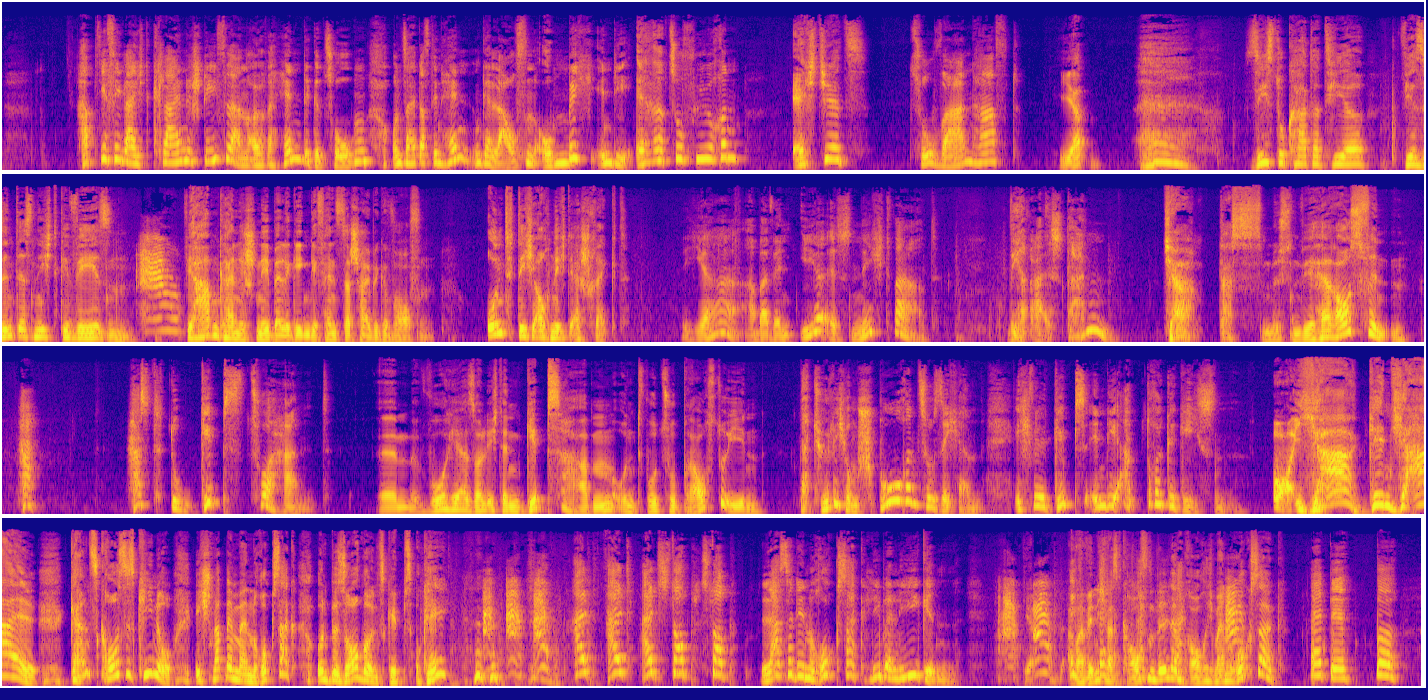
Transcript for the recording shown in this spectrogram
Habt ihr vielleicht kleine Stiefel an eure Hände gezogen und seid auf den Händen gelaufen, um mich in die Irre zu führen? Echt jetzt? Zu wahnhaft? Ja. Siehst du, Katertier, wir sind es nicht gewesen. Wir haben keine Schneebälle gegen die Fensterscheibe geworfen. Und dich auch nicht erschreckt. Ja, aber wenn ihr es nicht wart, wer war es dann? Tja, das müssen wir herausfinden. Ha! Hast du Gips zur Hand? Ähm, woher soll ich denn Gips haben und wozu brauchst du ihn? Natürlich, um Spuren zu sichern. Ich will Gips in die Abdrücke gießen. Oh ja, genial! Ganz großes Kino. Ich schnapp mir meinen Rucksack und besorge uns Gips, okay? Halt, halt, halt, stopp, stopp! Lasse den Rucksack lieber liegen. Ja, aber wenn ich was kaufen will, dann brauche ich meinen Rucksack.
